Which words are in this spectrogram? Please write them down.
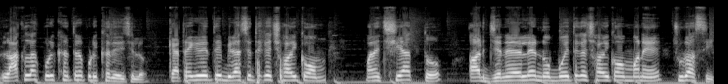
লাখ লাখ পরীক্ষার্থীরা পরীক্ষা দিয়েছিল। ক্যাটাগরিতে বিরাশি থেকে ছয় কম মানে ছিয়াত্তর, আর জেনারেলে নব্বই থেকে ছয় কম মানে চুরাশি।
